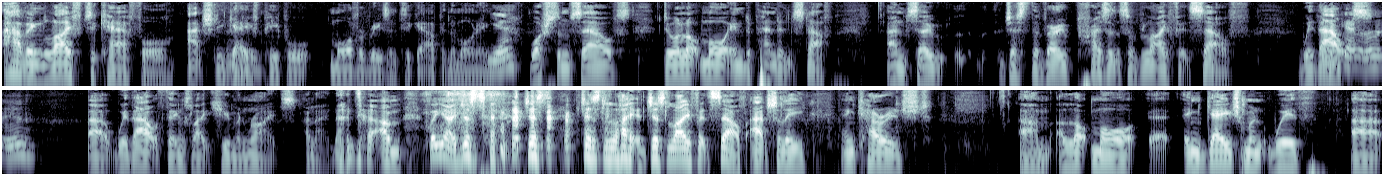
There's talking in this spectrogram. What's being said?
having life to care for actually gave people more of a reason to get up in the morning, Yeah. wash themselves, do a lot more independent stuff. And so just the very presence of life itself without right, yeah. uh, without things like human rights. I know, um, but you know, just just just life, just life itself actually encouraged um, a lot more uh, engagement with uh,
